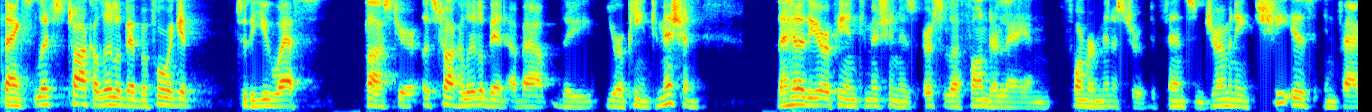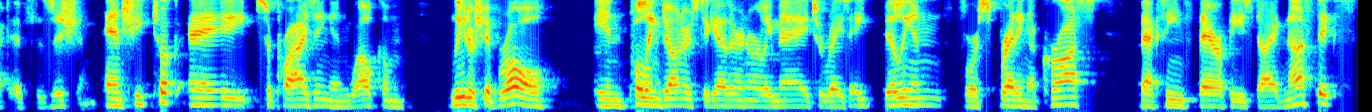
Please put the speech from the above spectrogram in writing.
Thanks. Let's talk a little bit before we get to the U.S. posture. Let's talk a little bit about the European Commission. The head of the European Commission is Ursula von der Leyen, former Minister of Defense in Germany. She is, in fact, a physician, and she took a surprising and welcome leadership role in pulling donors together in early May to raise 8 billion for spreading across vaccines, therapies, diagnostics,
